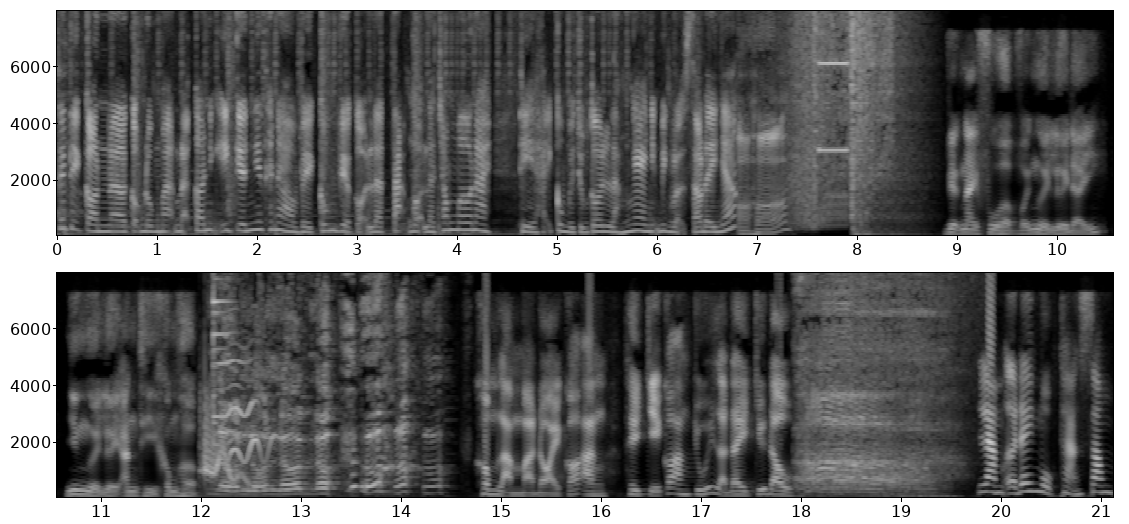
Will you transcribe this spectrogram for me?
thế thì còn à, cộng đồng mạng đã có những ý kiến như thế nào về công việc gọi là tạm gọi là trong mơ này? Thì hãy cùng với chúng tôi lắng nghe những bình luận sau đây nhé Việc này phù hợp với người lười đấy, nhưng người lười ăn thì không hợp. Không làm mà đòi có ăn thì chỉ có ăn chuối là đây chứ đâu. Làm ở đây một tháng xong,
